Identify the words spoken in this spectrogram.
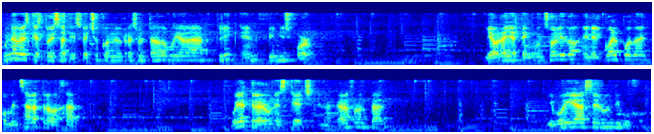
Una vez que estoy satisfecho con el resultado voy a dar clic en Finish Form. Y ahora ya tengo un sólido en el cual puedo comenzar a trabajar. Voy a crear un sketch en la cara frontal y voy a hacer un dibujo.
